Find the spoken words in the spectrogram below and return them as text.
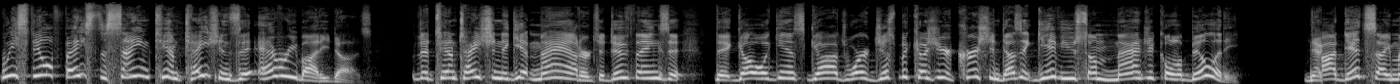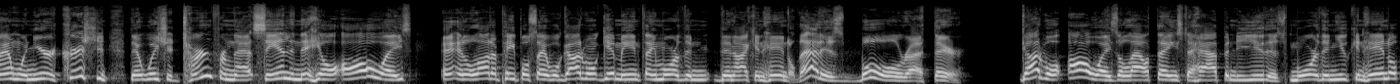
We still face the same temptations that everybody does. The temptation to get mad or to do things that that go against God's word. Just because you're a Christian doesn't give you some magical ability. Now, I did say, man, when you're a Christian, that we should turn from that sin and that He'll always, and a lot of people say, well, God won't give me anything more than, than I can handle. That is bull right there. God will always allow things to happen to you that's more than you can handle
